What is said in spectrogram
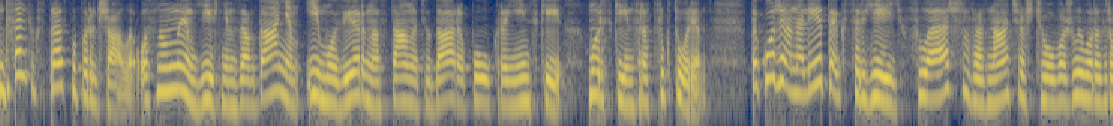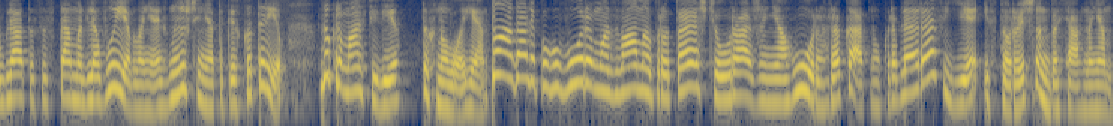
Дефенс Експрес попереджали, основним їхнім завданням імовірно стануть удари по українській морській інфраструктурі. Також і аналітик Сергій Флеш зазначив, що важливо розробляти системи для виявлення і знищення таких катерів, зокрема fpv технологія. Ну а далі поговоримо з вами про те, що ураження гур ракетного корабля РФ є історичним досягненням.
